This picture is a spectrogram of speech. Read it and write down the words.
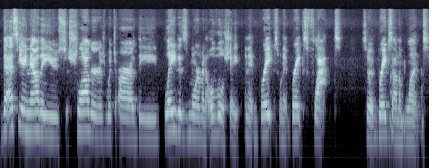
the SCA now they use schlagers, which are the blade is more of an oval shape and it breaks when it breaks flat. So it breaks on a blunt.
